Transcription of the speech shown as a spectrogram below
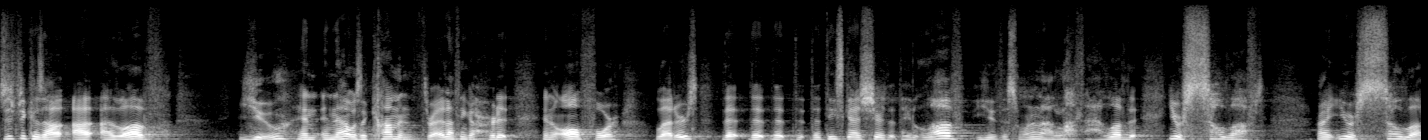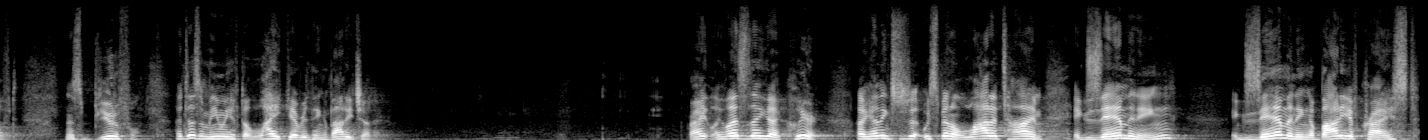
just because I, I, I love you, and, and that was a common thread. I think I heard it in all four letters that, that, that, that these guys shared that they love you this morning. And I love that. I love that. You are so loved, right? You are so loved. That's beautiful. That doesn't mean we have to like everything about each other. Right? Like, let's make that clear. Like, I think we spend a lot of time examining, examining a body of Christ,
